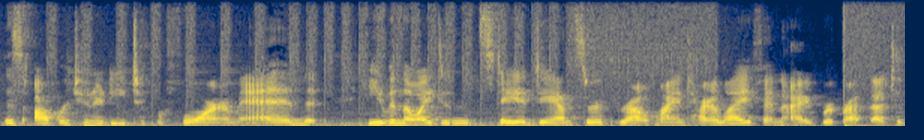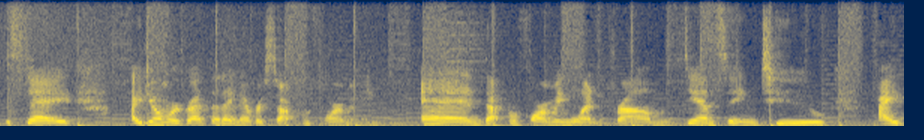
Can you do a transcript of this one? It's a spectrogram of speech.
this opportunity to perform. And even though I didn't stay a dancer throughout my entire life, and I regret that to this day, I don't regret that I never stopped performing. And that performing went from dancing to I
